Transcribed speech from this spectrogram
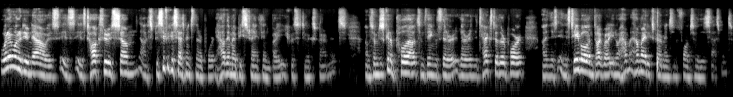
what I want to do now is, is, is talk through some uh, specific assessments in the report and how they might be strengthened by ecosystem experiments. Um, so I'm just going to pull out some things that are, that are in the text of the report uh, in, this, in this table and talk about, you know, how, how might experiments inform some of these assessments.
